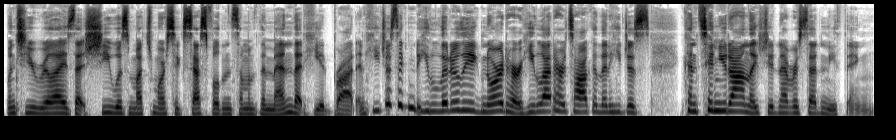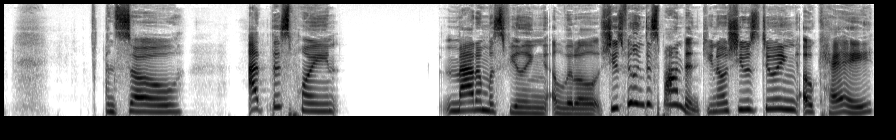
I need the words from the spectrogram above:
when she realized that she was much more successful than some of the men that he had brought. And he just, he literally ignored her. He let her talk and then he just continued on like she had never said anything. And so at this point, Madam was feeling a little, she was feeling despondent. You know, she was doing okay.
